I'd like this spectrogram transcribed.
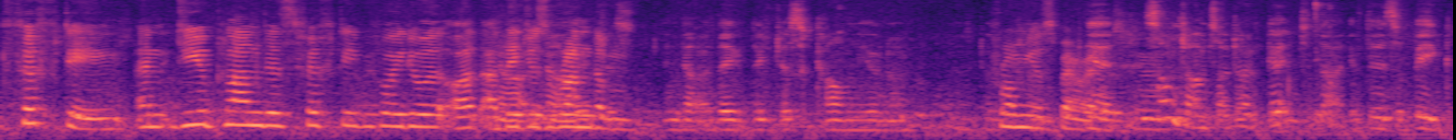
fifty and do you plan this fifty before you do it or are they just no, random? just- no, they, they just come, you know. Don't From your spirit, Yes. yeah. Sometimes I don't get to that. If there's a big,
